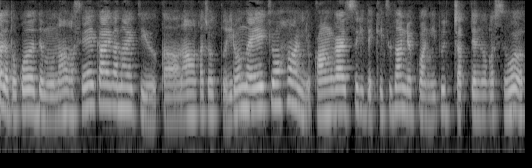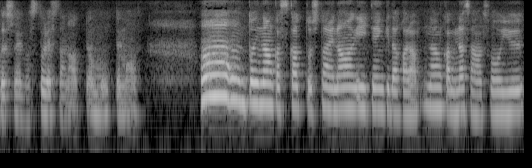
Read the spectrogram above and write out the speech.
えたところでもなんか正解がないというかなんかちょっといろんな影響範囲を考えすぎて決断力が鈍っちゃってるのがすごい私は今ストレスだなって思ってます。あー本当になんかスカッとしたいないい天気だから。なんか皆さんそういう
